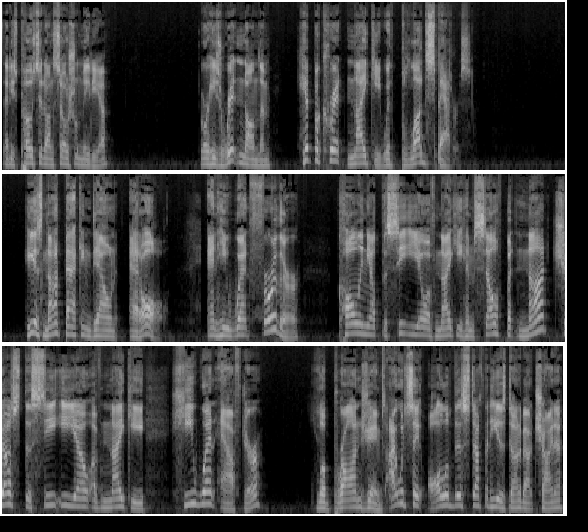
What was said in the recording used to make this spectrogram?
that he's posted on social media where he's written on them, hypocrite Nike with blood spatters. He is not backing down at all. And he went further, calling out the CEO of Nike himself, but not just the CEO of Nike. He went after LeBron James. I would say all of this stuff that he has done about China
